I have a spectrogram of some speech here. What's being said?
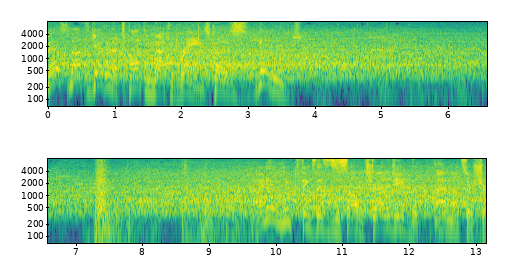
Best not to get in a taunting match with Reigns, because you'll lose. a solid strategy, but I'm not so sure.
